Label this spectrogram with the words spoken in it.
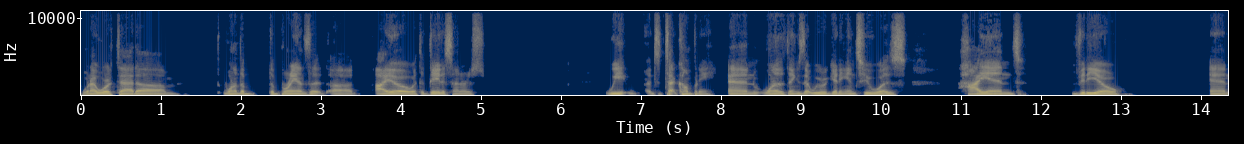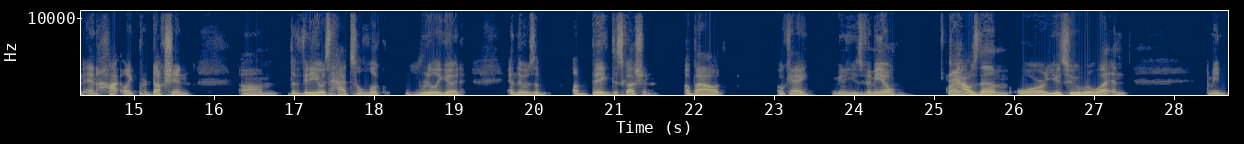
when I worked at um one of the the brands that uh IO at the data centers. We it's a tech company and one of the things that we were getting into was high end video and and high like production um the videos had to look really good and there was a a big discussion about okay we're going to use vimeo to Right. house them or youtube or what and i mean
